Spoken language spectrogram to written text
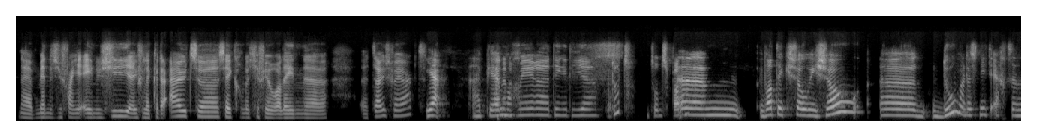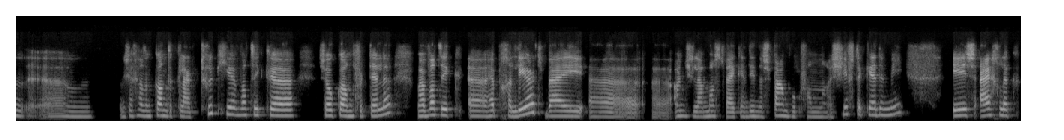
ja, managen van je energie, even lekker eruit. Uh, zeker omdat je veel alleen uh, thuis werkt. Ja, heb jij Zijn er nog, meer dingen die je doet om te ontspannen? Um, wat ik sowieso doe, maar dat is niet echt een, um, hoe zeg je dat, een kant-en-klaar trucje wat ik zo kan vertellen. Maar wat ik heb geleerd bij Angela Mastwijk en Dinda Spaanbroek van Shift Academy, is eigenlijk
